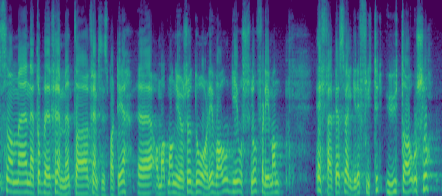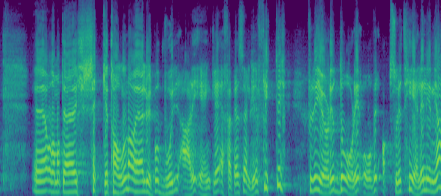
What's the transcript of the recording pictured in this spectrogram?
som nettopp ble fremmet av Fremskrittspartiet, om at man gjør så dårlige valg i Oslo fordi man FrPs velgere flytter ut av Oslo. Eh, og Da måtte jeg sjekke tallene, da, og jeg lurer på hvor er det egentlig FrPs velgere flytter? For de gjør det jo dårlig over absolutt hele linja.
